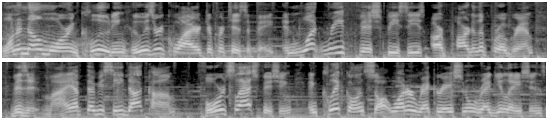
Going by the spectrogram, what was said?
Want to know more, including who is required to participate and what reef fish species are part of the program, visit myfwc.com forward slash fishing and click on Saltwater Recreational Regulations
